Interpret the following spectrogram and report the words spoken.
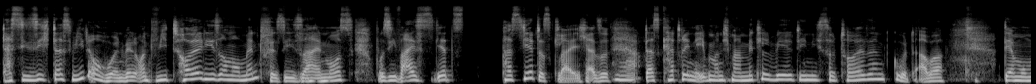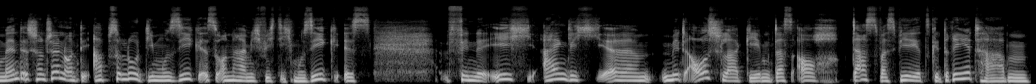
dass sie sich das wiederholen will und wie toll dieser Moment für sie sein mhm. muss, wo sie weiß, jetzt passiert es gleich. Also, ja. dass Katrin eben manchmal Mittel wählt, die nicht so toll sind, gut. Aber der Moment ist schon schön und die, absolut, die Musik ist unheimlich wichtig. Musik ist, finde ich, eigentlich äh, mit ausschlaggebend, dass auch das, was wir jetzt gedreht haben,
